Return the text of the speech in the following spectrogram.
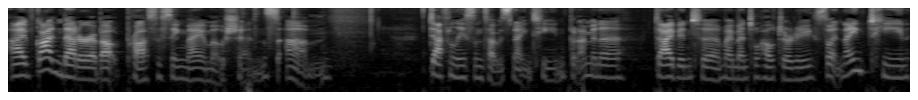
I've gotten better about processing my emotions. Um, definitely since I was 19, but I'm going to dive into my mental health journey. So at 19,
